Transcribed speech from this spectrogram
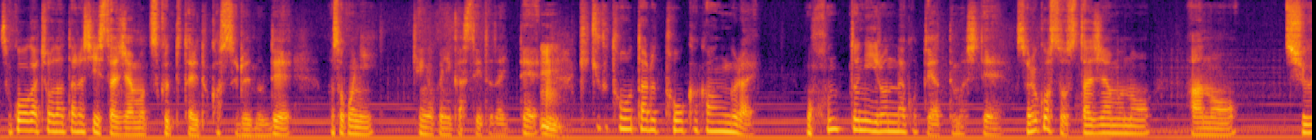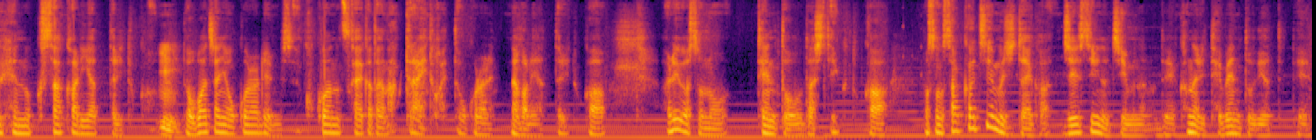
そこがちょうど新しいスタジアムを作ってたりとかするのでまあそこに見学に行かせていただいて、うん。結局トータル10日間ぐらいもう本当にいろんなことやってましてそれこそスタジアムのあの周辺の草刈りやったりとか、うんでおばちゃんに怒られるんですよここはの使い方がなってないとか言って怒られながらやったりとかあるいはそのテントを出していくとか、まあ、そのサッカーチーム自体が J3 のチームなのでかなり手弁当でやってて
